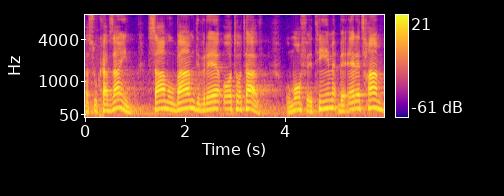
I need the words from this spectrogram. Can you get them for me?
Pasuk Kaf Zayin. Samu bam divrei ototav, umofetim be'eretz ham.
